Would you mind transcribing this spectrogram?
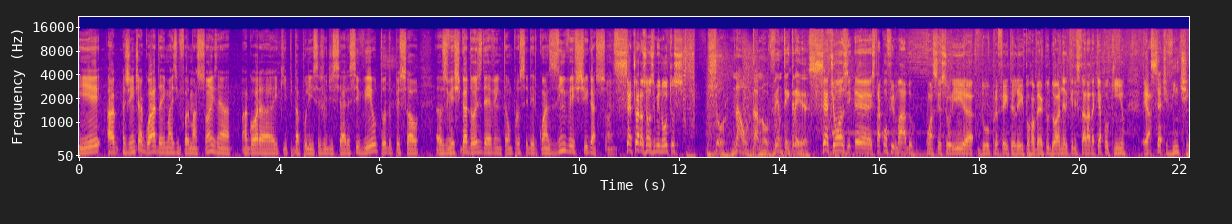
E a, a, gente aguarda aí mais informações, né? Agora a equipe da Polícia Judiciária Civil, todo o pessoal, eh, os investigadores devem então proceder com as investigações. 7 horas 11 minutos. Jornal da 93. 711 eh, está confirmado com a assessoria do prefeito eleito Roberto Dorner que ele estará daqui a pouquinho é, às 7h20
